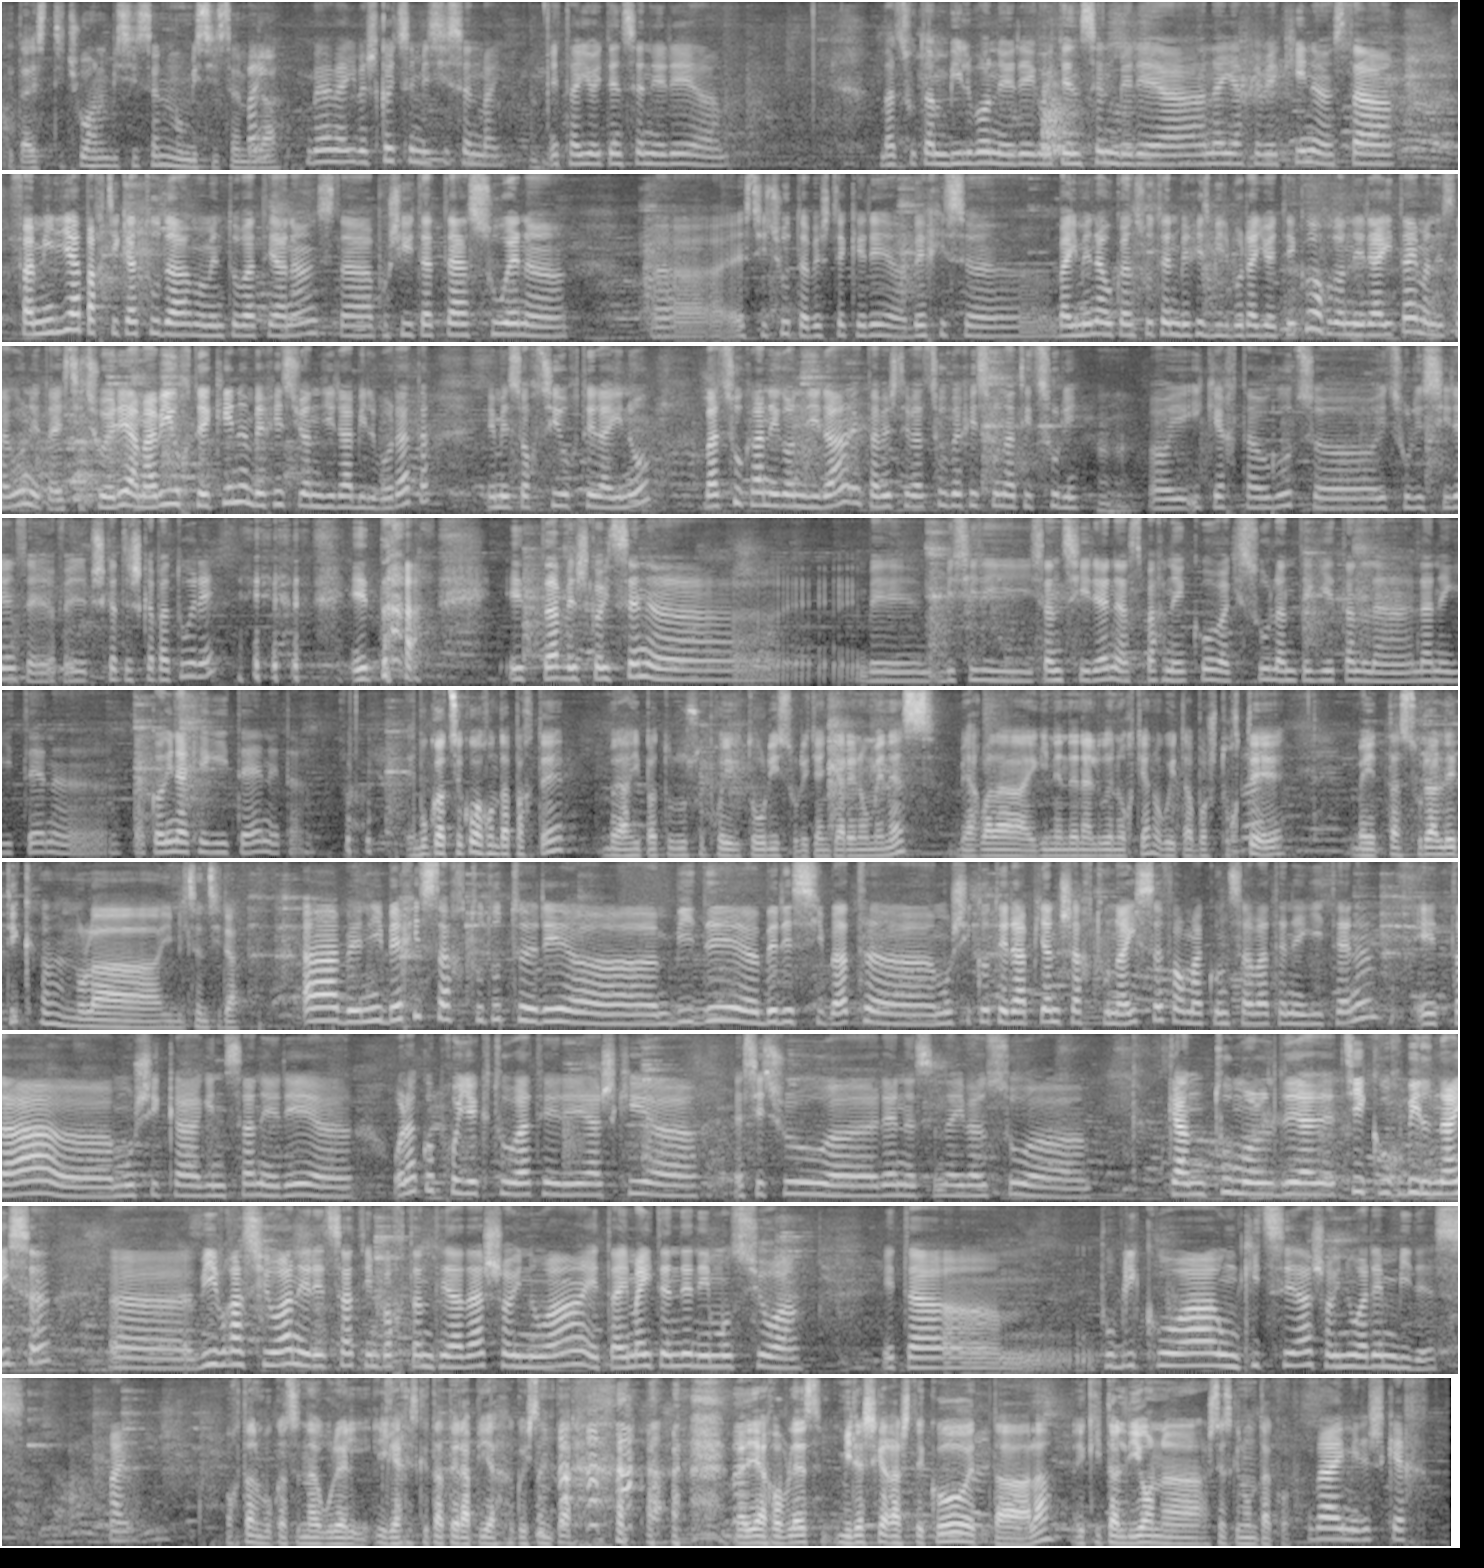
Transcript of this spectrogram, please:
Eta ez titzuan bizi zen, nun bizi zen, bai, Bai, bai, beskoitzen bizi zen, bai. Eta joaiten zen ere, batzutan Bilbon ere goiten zen bere anai arrebekin, ez da familia partikatu da momentu batean, ez da posibilitatea zuen uh, ez ditzu eta bestek ere uh, behiz uh, baimena ukan zuten behiz bilbora joeteko, orduan ere aita eman dezagun eta ez ditzu ere amabi urtekin behiz joan dira bilborat, emezortzi urte da ino, batzuk han egon dira eta beste batzuk behiz unat itzuli. Mm -hmm. uh, ikerta ogutz, uh, itzuli ziren, piskat eskapatu ere, eta, eta beskoitzen be, bizi izan ziren, azparneko bakizu lantegietan lan egiten, eta koinak egiten, eta... Bukatzeko ahonda parte, behar ipatu duzu proiektu hori zure tiantiaren omenez, behar bada eginen dena eluden urtean, ogoita bost urte, bai. Eta zure aldetik, nola ibiltzen zira? Ah, be, ni berriz hartu dut ere uh, bide berezi bat uh, musikoterapian sartu naiz formakuntza baten egiten eta uh, musika gintzan ere Olako proiektu bat ere aski uh, ez itzu uh, ez nahi bauzu uh, kantu moldeatik urbil naiz. Uh, vibrazioan eretzat importantea da soinua eta emaiten den emozioa. Eta um, publikoa unkitzea soinuaren bidez. Bai. Hortan bukatzen da gure ilgarrizketa terapia goizuntar. Daia Robles, milesker hasteko eta ala, ekitaldion uh, untako. Bai, milesker.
